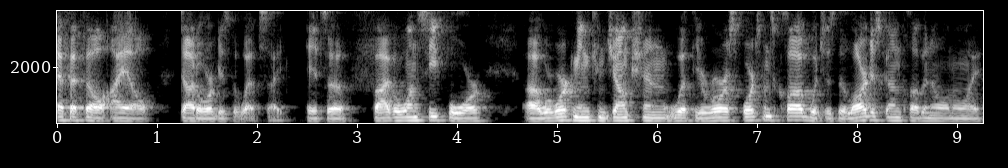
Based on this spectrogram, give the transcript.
FFLIL org is the website. It's a 501c4. Uh, we're working in conjunction with the Aurora Sportsman's Club, which is the largest gun club in Illinois,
